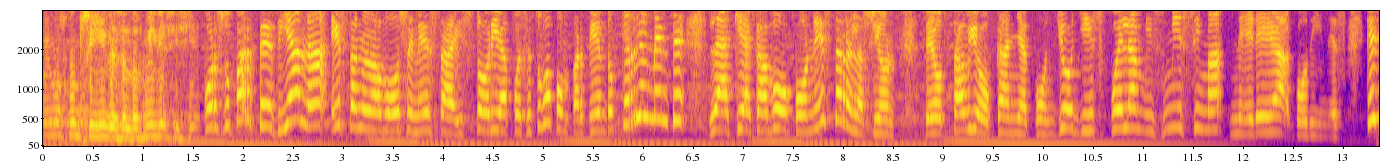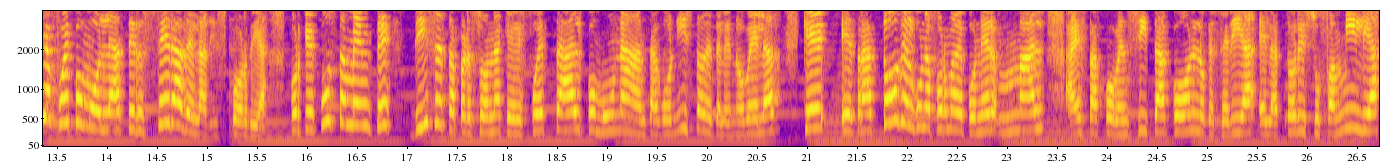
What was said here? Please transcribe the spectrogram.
Estuvimos juntos, sí, desde el 2017. Por su parte, Diana, esta nueva voz en esta historia, pues estuvo compartiendo que realmente la que acabó con esta relación de Octavio Ocaña con Yogis fue la mismísima Nerea Godínez, que ella fue como la tercera de la discordia, porque justamente dice esta persona que fue tal como una antagonista de telenovelas que eh, trató de alguna forma de poner mal a esta jovencita con lo que sería el actor y su familia,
